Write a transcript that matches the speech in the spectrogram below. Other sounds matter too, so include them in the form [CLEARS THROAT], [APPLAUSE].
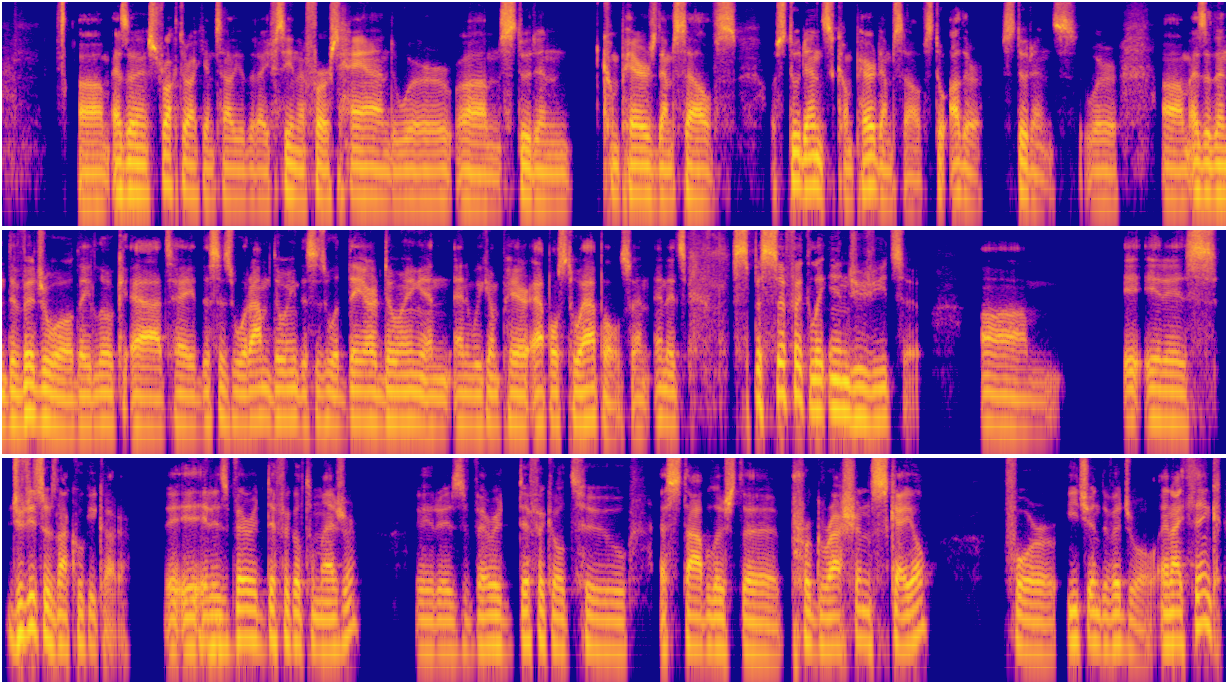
Um, as an instructor, I can tell you that I've seen it firsthand where um, student compares themselves students compare themselves to other students. Where um, as an individual, they look at, hey, this is what I'm doing, this is what they are doing, and and we compare apples to apples, and and it's specifically in jujitsu. Um, it, it is jujitsu is not cookie cutter. It, it- it is very difficult to measure. It is very difficult to establish the progression scale for each individual. And I think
